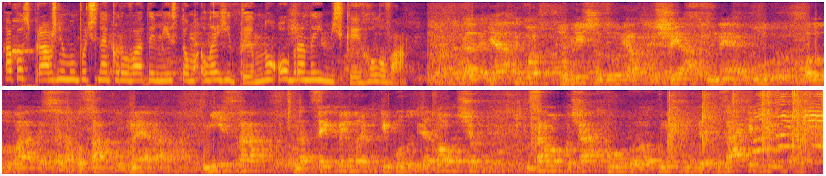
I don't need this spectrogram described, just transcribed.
а по-справжньому почне керувати містом легітимно обраний міський голова. Е, Я також публічно зобов'язую, що я не буду балотуватися на посаду мера міста на цих виборах, які будуть для того, щоб з самого початку е, уникнути закидів.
